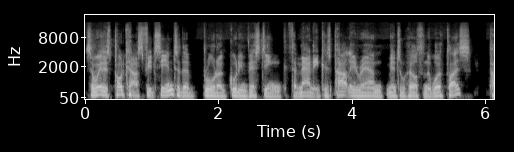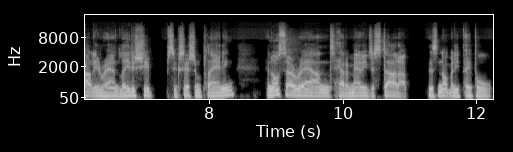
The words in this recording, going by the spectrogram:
So where this podcast fits into the broader good investing thematic is partly around mental health in the workplace, partly around leadership, succession planning, and also around how to manage a startup. There's not many people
